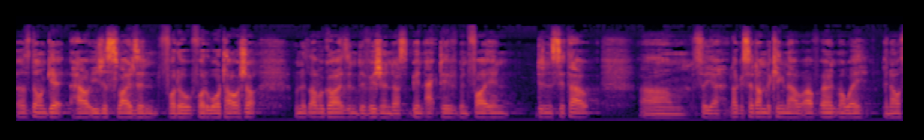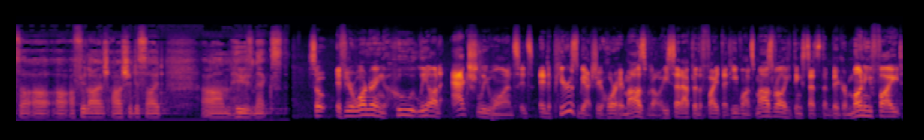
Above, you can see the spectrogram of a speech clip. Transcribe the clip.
I just don't get how he just slides in for the for the world title shot when there's other guys in the division that's been active, been fighting, didn't sit out. Um, so yeah, like I said, I'm the king now. I've earned my way, you know. So I, I, I feel like I should decide um, who's next. So, if you're wondering who Leon actually wants, it appears to be actually Jorge Masvidal. He said after the fight that he wants Masvidal. He thinks that's the bigger money fight.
